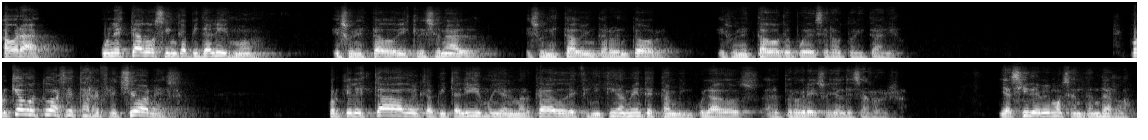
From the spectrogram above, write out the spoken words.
Ahora, un Estado sin capitalismo es un Estado discrecional, es un Estado interventor, es un Estado que puede ser autoritario. ¿Por qué hago todas estas reflexiones? Porque el Estado, el capitalismo y el mercado definitivamente están vinculados al progreso y al desarrollo. Y así debemos entenderlo.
